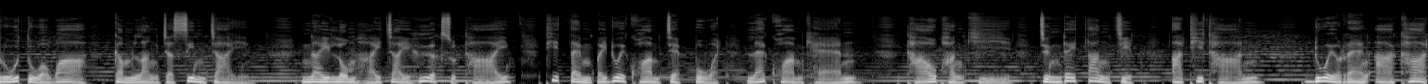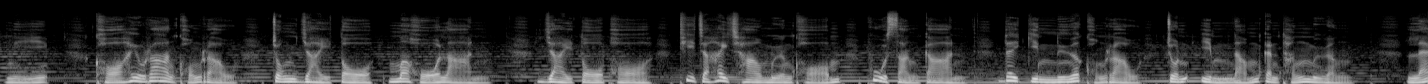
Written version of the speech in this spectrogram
รู้ตัวว่ากำลังจะสิ้นใจ ในลมหายใจเฮือกสุดท้าย ที่เต็มไปด้วยความเจ็บปวดและความแค้นเท้าพังคีจึงได้ตั้งจิตอธิษฐาน ด้วยแรงอาฆาตนี้ ขอให้ร่างของเราจงใหญ่โตมโหฬารใหญ่โตพอที่จะให้ชาวเมืองขอมผู้สั่งการ ได้กินเนื้อของเรา จนอิ่มหนำกันทั้งเมือง และ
